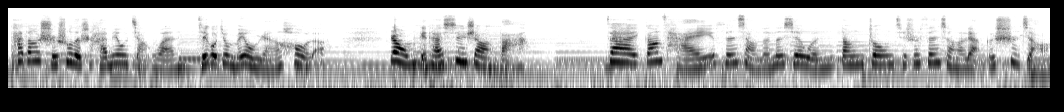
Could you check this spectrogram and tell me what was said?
他当时说的是还没有讲完，结果就没有然后了，让我们给他续上吧。在刚才分享的那些文当中，其实分享了两个视角，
